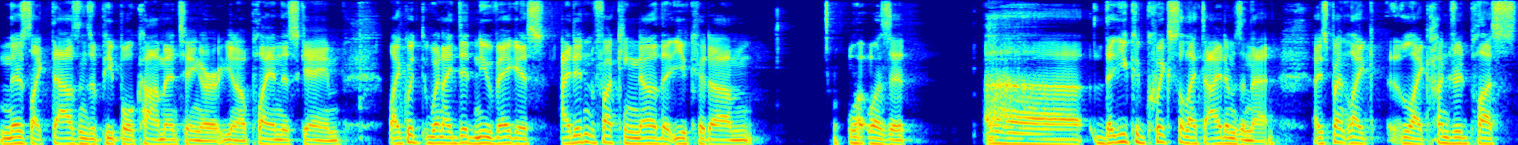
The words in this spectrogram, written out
and there's like thousands of people commenting or, you know, playing this game. Like with, when I did New Vegas, I didn't fucking know that you could um what was it? uh that you could quick select items in that i spent like like 100 plus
